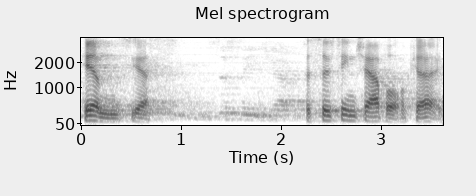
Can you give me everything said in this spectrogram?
Hymns, yes. The Sistine Chapel, okay.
